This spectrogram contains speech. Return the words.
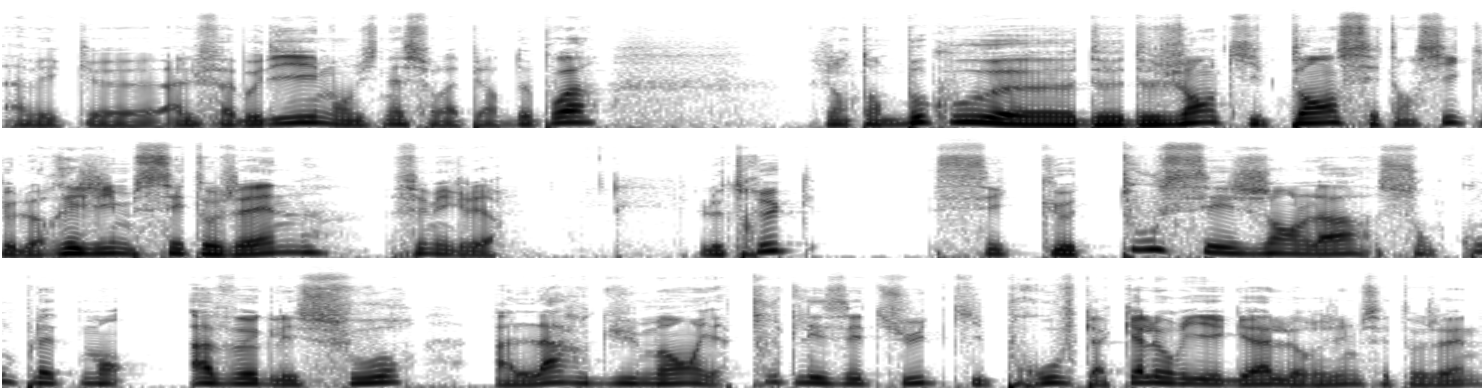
avec euh, Alpha Body, mon business sur la perte de poids, j'entends beaucoup euh, de, de, gens qui pensent ces temps-ci que le régime cétogène fait maigrir. Le truc, c'est que tous ces gens-là sont complètement aveugles et sourds à l'argument, il y a toutes les études qui prouvent qu'à calories égales, le régime cétogène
